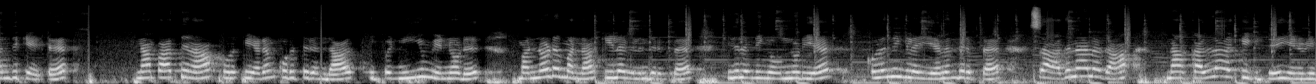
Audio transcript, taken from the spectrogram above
வந்து கேட்டு நான் பார்த்தேன்னா உனக்கு இடம் கொடுத்திருந்தால் இப்போ நீயும் என்னோடு மண்ணோட மண்ணாக கீழே விழுந்திருப்ப இதில் நீங்கள் உன்னுடைய குழந்தைங்களை இழந்திருப்ப. ஸோ அதனால தான் நான் கல்லாக்கிக்கிட்டு என்னுடைய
